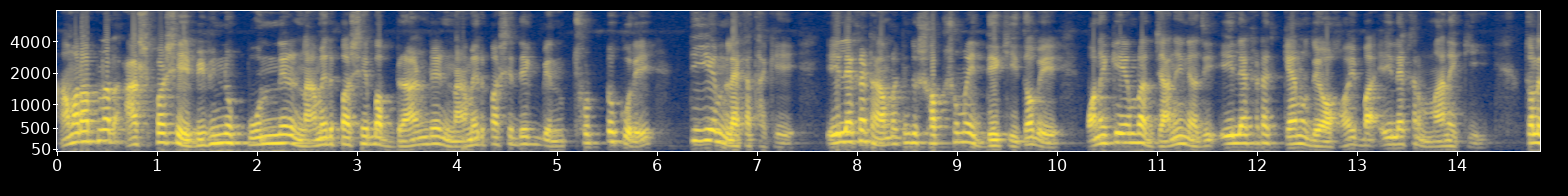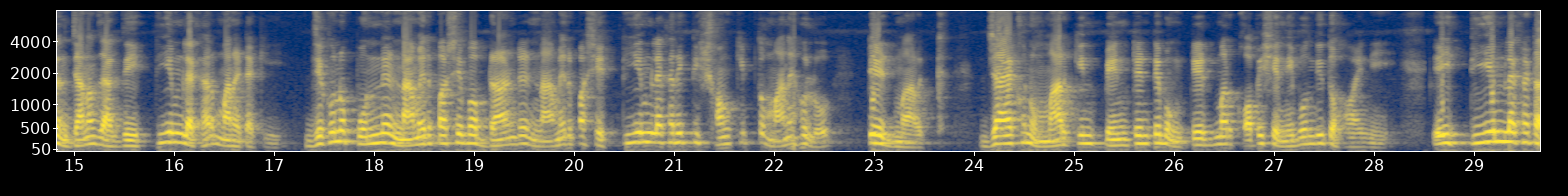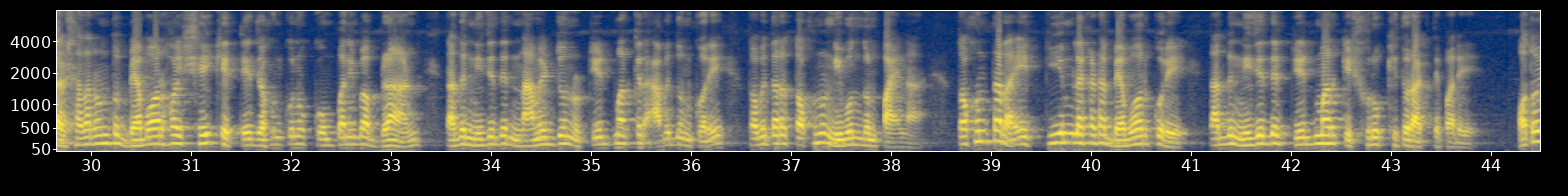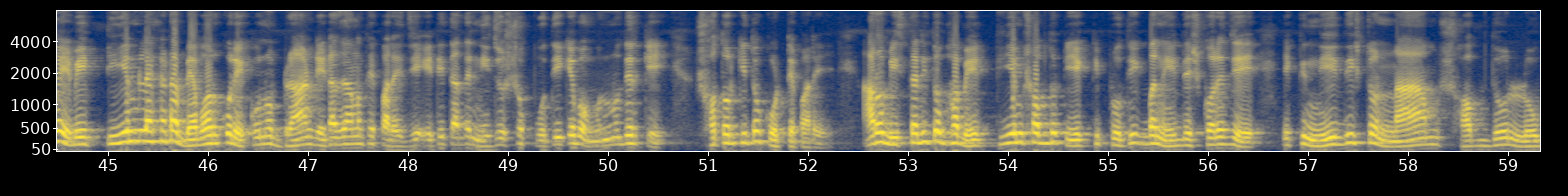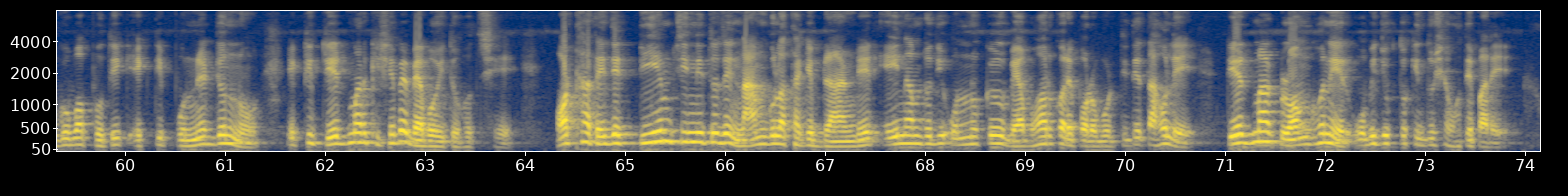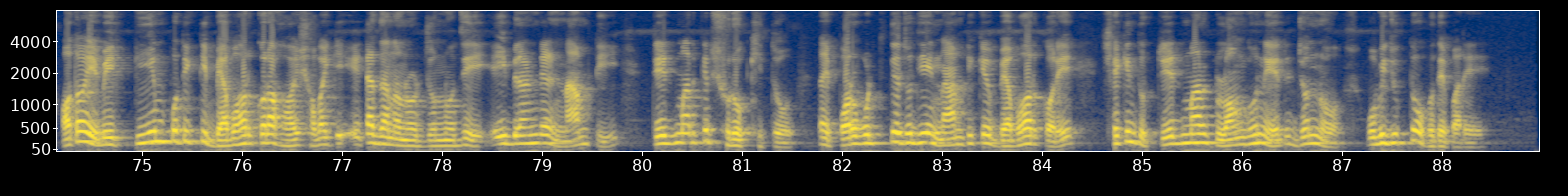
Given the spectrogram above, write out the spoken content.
আমার আপনার আশপাশে বিভিন্ন পণ্যের নামের পাশে বা ব্র্যান্ডের নামের পাশে দেখবেন ছোট্ট করে টিএম লেখা থাকে। এই লেখাটা আমরা কিন্তু সবসময় দেখি, তবে অনেকেই আমরা জানি না যে এই লেখাটা কেন দেওয়া হয় বা এই লেখার মানে কি। চলেন, জানা যাক যে এই টিএম লেখার মানেটা কি। যে কোনো পণ্যের নামের পাশে বা ব্র্যান্ডের নামের পাশে টিএম লেখার একটি সংক্ষিপ্ত মানে হলো ট্রেডমার্ক, যা এখনও মার্কিন পেটেন্ট এবং ট্রেডমার্ক অফিসে নিবন্ধিত হয়নি। এই টিএম লেখাটা সাধারণত ব্যবহার হয় সেই ক্ষেত্রে যখন কোনো কোম্পানি বা ব্র্যান্ড তাদের নিজেদের নামের জন্য ট্রেডমার্কের আবেদন করে, তবে তারা তখনও নিবন্ধন পায় না। তখন তারা এই টিএম লেখাটা ব্যবহার করে তাদের নিজেদের ট্রেডমার্ককে সুরক্ষিত রাখতে পারে। অতএব এই টিএম লেখাটা ব্যবহার করে কোনো ব্র্যান্ড এটা জানাতে পারে যে এটি তাদের নিজস্ব প্রতীক এবং অন্যদেরকে সতর্কিত করতে পারে। আরও বিস্তারিতভাবে টিএম শব্দটি একটি প্রতীক বা নির্দেশ করে যে একটি নির্দিষ্ট নাম, শব্দ লোগো বা প্রতীক একটি পণ্যের জন্য একটি ট্রেডমার্ক হিসেবে ব্যবহৃত হচ্ছে। অর্থাৎ এই যে টিএম চিহ্নিত যে নামগুলা থাকে ব্র্যান্ডের, এই নাম যদি অন্য কেউ ব্যবহার করে পরবর্তীতে, তাহলে ট্রেডমার্ক লঙ্ঘনের অভিযুক্ত কিন্তু সে হতে পারে। অতএব এই টিএম প্রতীকটি ব্যবহার করা হয় সবাইকে এটা জানানোর জন্য যে এই ব্র্যান্ডের নামটি ট্রেডমার্কের সুরক্ষিত। তাই পরবর্তীতে যদি এই নামটিকে ব্যবহার করে, সে কিন্তু ট্রেডমার্ক লঙ্ঘনের জন্য অভিযুক্ত হতে পারে।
